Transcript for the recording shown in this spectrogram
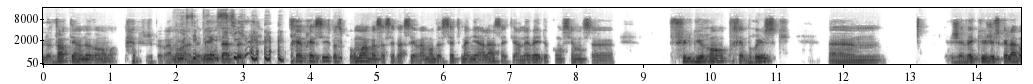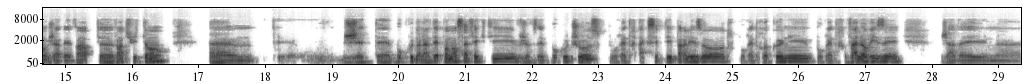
le 21 novembre. je peux vraiment donner une date très précise parce que pour moi, bah, ça s'est passé vraiment de cette manière-là. Ça a été un éveil de conscience euh, fulgurant, très brusque. Euh, j'ai vécu jusque-là, donc j'avais 20, 28 ans. Euh, j'étais beaucoup dans la dépendance affective, je faisais beaucoup de choses pour être accepté par les autres, pour être reconnu, pour être valorisé j'avais une, euh,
